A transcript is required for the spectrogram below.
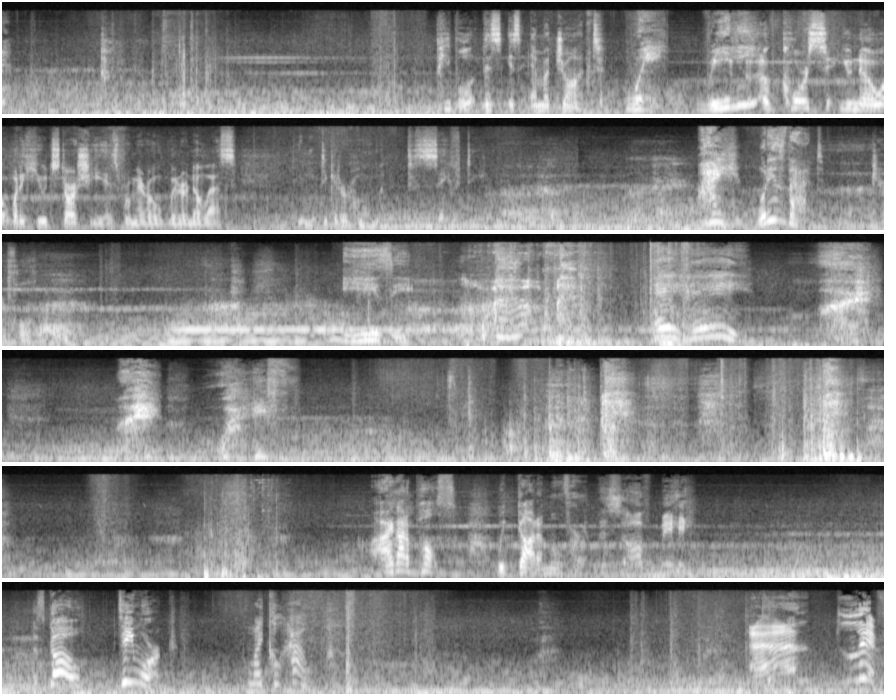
People, this is Emma Jaunt. Wait, really? Uh, of course, you know what a huge star she is, Romero winner no less. We need to get her home to safety. Aye, what is that? Careful. Easy. Wife. I got a pulse. We gotta move her. This off me. Let's go. Teamwork. Michael, help. And lift.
